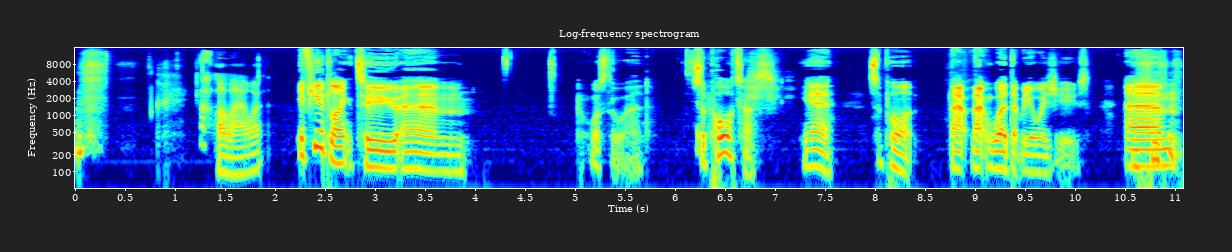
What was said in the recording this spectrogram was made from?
I'll allow it. if you'd like to, um, what's the word? support us. Yeah, support that that word that we always use. Um,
